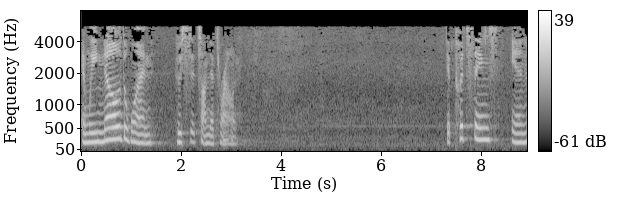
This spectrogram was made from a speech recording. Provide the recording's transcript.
and we know the one who sits on the throne. It puts things in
